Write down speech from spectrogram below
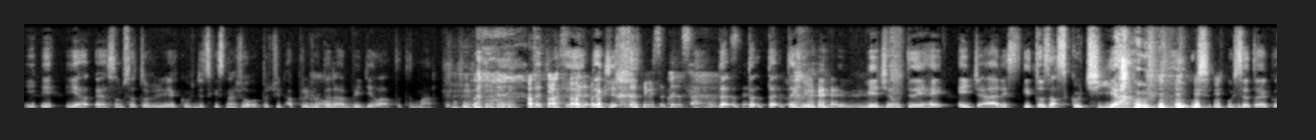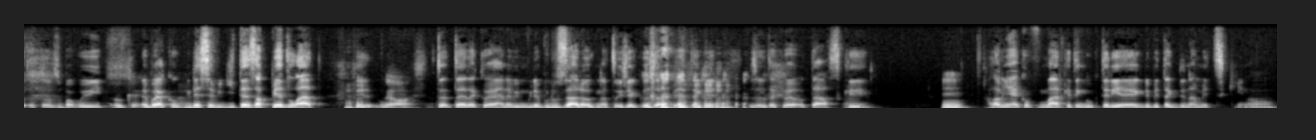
I, i, já, já, jsem se to jako vždycky snažil otočit. A proč no. teda vyděláte ten marketing? co tím chcete, takže, co tím chcete dosáhnout? Ta, ta, ta, takže většinou ty HRistky to zaskočí a už, už, se to jako to zbavují. Okay. Nebo jako, kde se vidíte za pět let. No, to, to, je takové, já nevím, kde budu za rok na to, že jako za pět, takže to jsou takové otázky. Mm. Hlavně jako v marketingu, který je jak kdyby tak dynamický. No. Mm.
